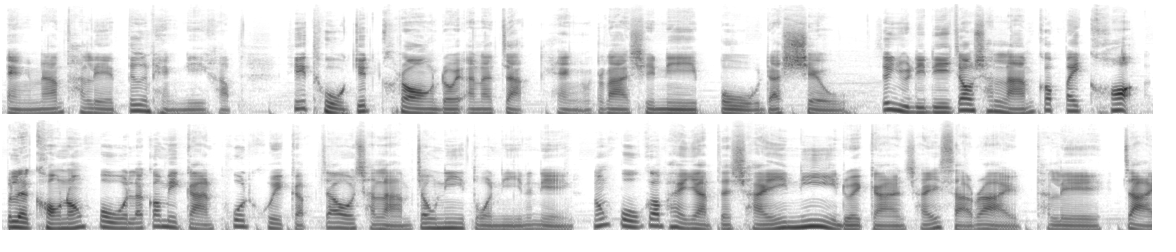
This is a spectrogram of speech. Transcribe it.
แอ่งน้ำทะเลตื้นแห่งนี้ครับ ที่ถูกยึดครองโดยอาณาจักร แห่งราชินีปูดัชเชล ซึ่งอยู่ดีๆ เจ้าฉลามก็ไปเคาะเปลือกของน้องปู แล้วก็มีการพูดคุยกับเจ้าฉลามเจ้าหนี้ตัวนี้นั่นเอง น้องปูก็พยายามจะใช้หนี้โดยการใช้สาหร่ายทะเลจ่าย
